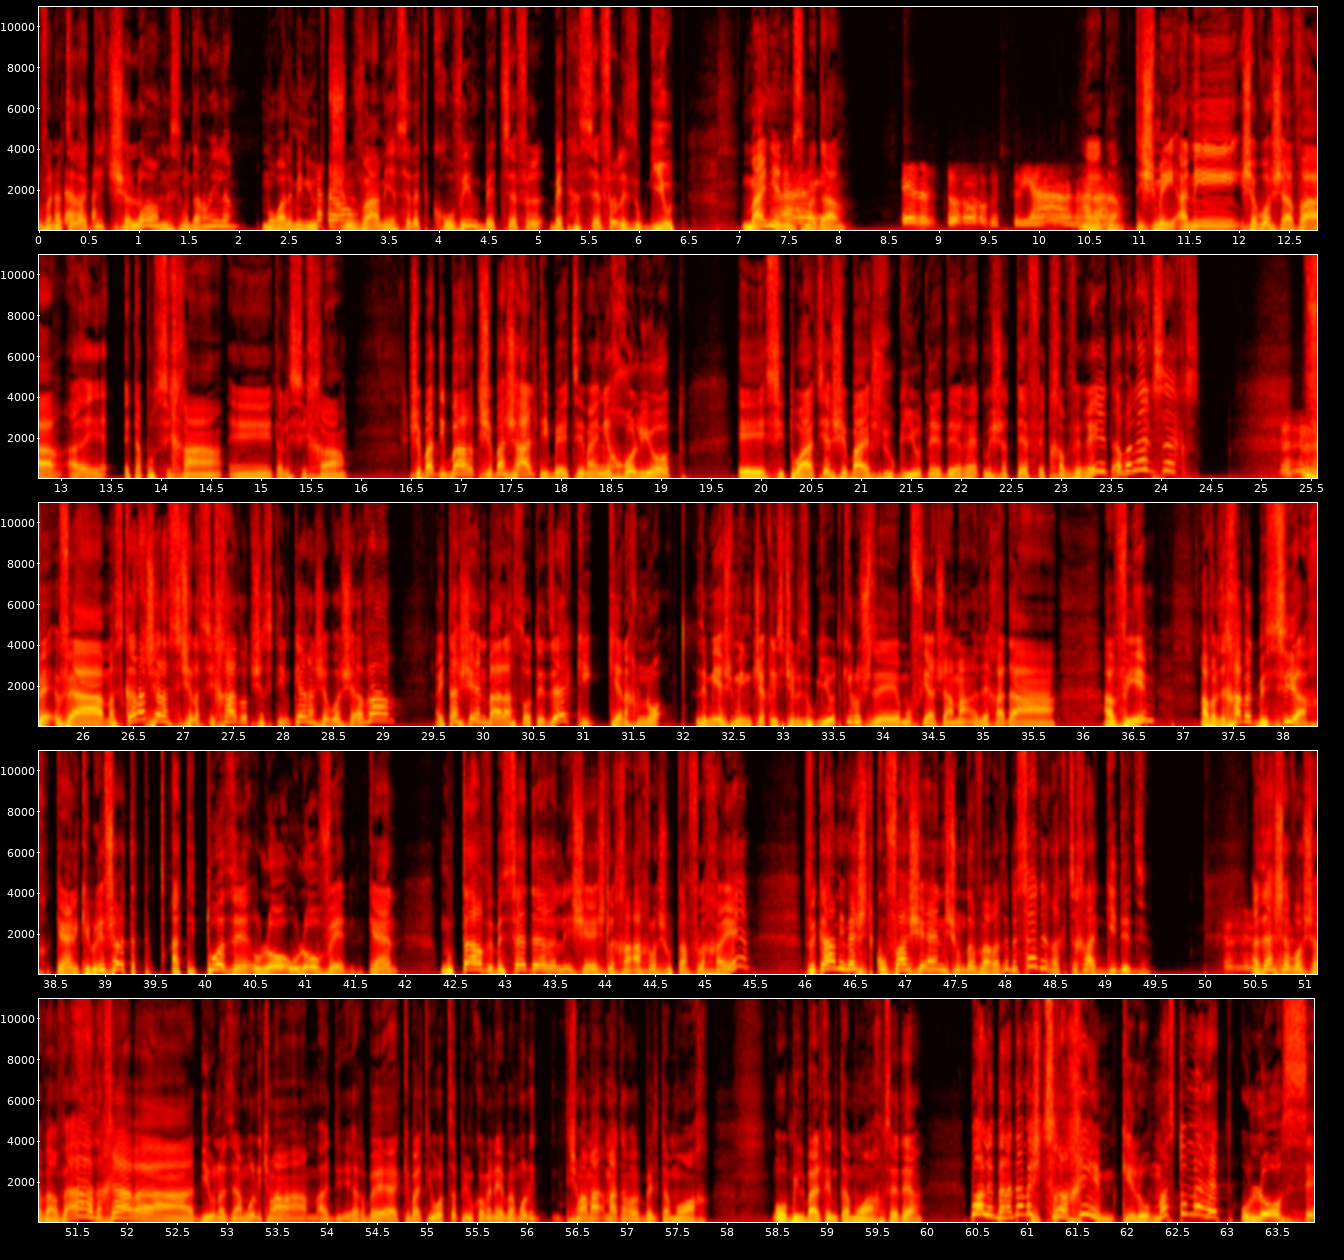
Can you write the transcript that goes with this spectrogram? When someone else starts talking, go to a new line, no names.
ואני רוצה להגיד שלום לסמדר מילר, מורה למיניות. קשובה, מייסדת קרובים, בית ספר- בית הספר לזוגיות. מה העניינים. סמדר?
ערב טוב, מצוין.
נהדר. תשמעי, אני, שבוע שעבר, אה, הייתה פה שיחה, אה, הייתה לי שיחה, שבה דיברת, שבה שאלתי בעצם, האם יכול להיות אה, סיטואציה שבה יש זוגיות נהדרת, משתפת, חברית, אבל אין סקס. והמסקנה של, של השיחה הזאת שעשיתי עם קרן שבוע שעבר, הייתה שאין בעיה לעשות את זה, כי, כי אנחנו, נו- זה, יש מין צ'קליסט של זוגיות, כאילו, שזה מופיע שם, זה אחד האבים, אבל זה חייב להיות בשיח, כן? כאילו, אי אפשר את הט- הטיטו הזה, הוא לא, הוא לא עובד, כן? מותר ובסדר שיש לך אחלה שותף לחיים, וגם אם יש תקופה שאין שום דבר, אז זה בסדר, רק צריך להגיד את זה. אז זה היה שבוע שעבר, ואז אחרי הדיון הזה אמרו לי, תשמע, הרבה, קיבלתי וואטסאפים וכל מיני, ואמרו לי, תשמע, מה, מה אתה מבלבל את המוח? או בלבלתם את המוח, בסדר? בוא, לבן אדם יש צרכים, כאילו, מה זאת אומרת, הוא לא עושה,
